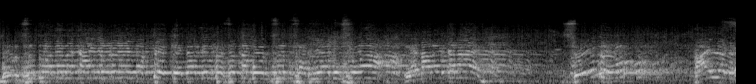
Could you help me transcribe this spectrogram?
बोरसूत काय एवढं वेळ लागतोय केदारलिंग बसत ना बोरसूत सर्जा आणि शिवा येणार आहे का नाही शोध हो. काय झालं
